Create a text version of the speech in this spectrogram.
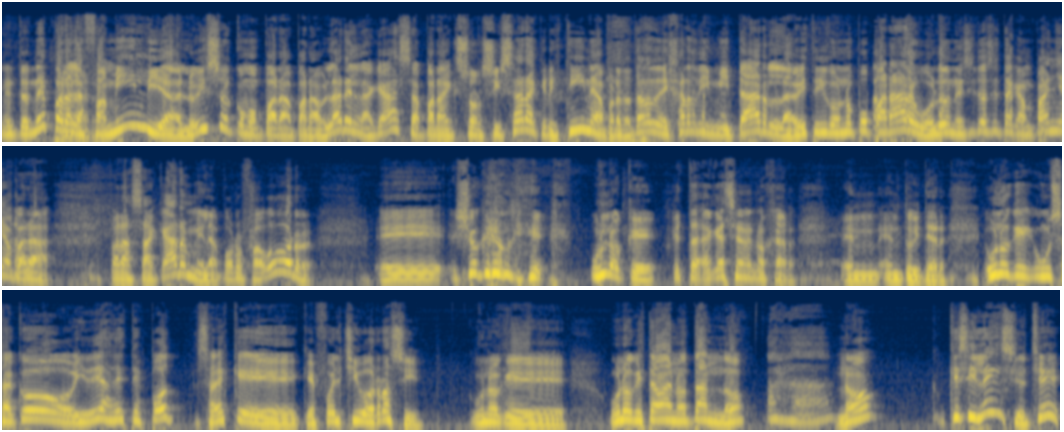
¿Entendés? Para la familia. Lo hizo como para, para hablar en la casa, para exorcizar a Cristina, para tratar de dejar de imitarla. ¿Viste? Digo, no puedo parar, boludo. Necesito hacer esta campaña para, para sacármela, por favor. Eh, yo creo que uno que. acá se van a enojar en, en Twitter. Uno que sacó ideas de este spot, ¿sabés que, que fue el Chivo Rossi? Uno que. Uno que estaba anotando. Ajá. ¿No? ¿Qué silencio, che?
